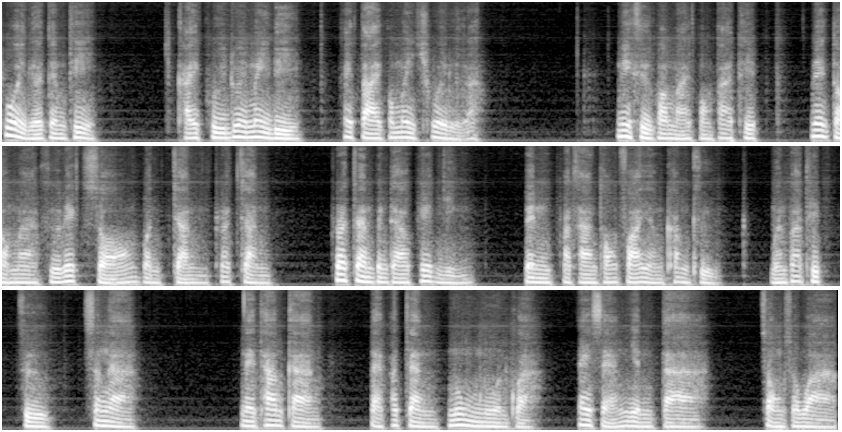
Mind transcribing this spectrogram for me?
ช่วยเหลือเต็มที่ ใครคุยด้วยไม่ดี ให้ตายก็ไม่ช่วยเหลือ นี่คือความหมายของพระอาทิตย์ เลขต่อมาคือเลขสองวันจันทร์ พระจันทร์ พระจันทร์เป็นดาวเพศหญิง เป็นประธานท้องฟ้าอย่างค่ำคืน เหมือนพระอาทิตย์คือสง่า ในท่ามกลาง แต่พระจันทร์นุ่มนวลกว่า ให้แสงเย็นตา ส่องสว่าง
